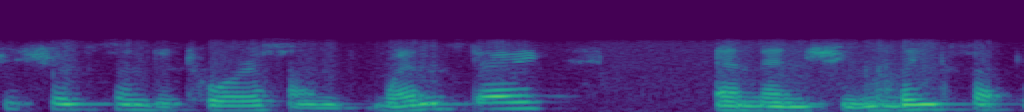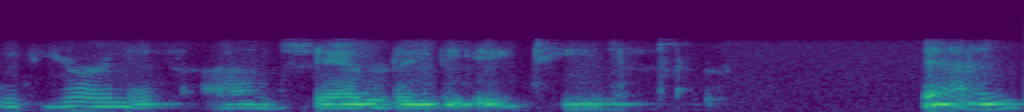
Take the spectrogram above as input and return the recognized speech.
she shifts into Taurus on Wednesday, and then she links up with Uranus on Saturday, the 18th. Then,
